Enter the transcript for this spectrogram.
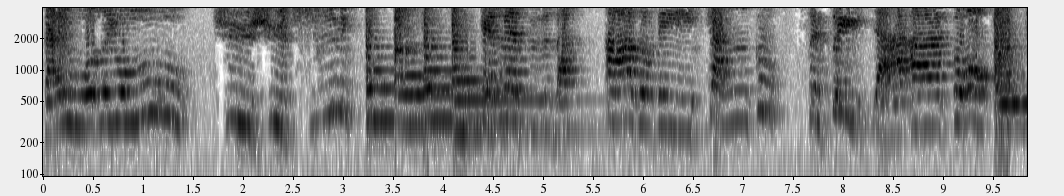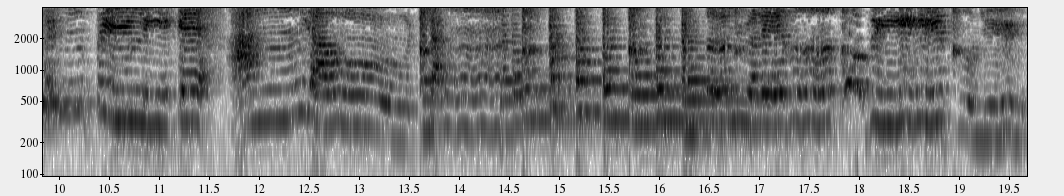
该我是用区区七名，该来自然阿叔的江姑。岁岁呀，过听得里个俺要讲，原来是多岁子女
